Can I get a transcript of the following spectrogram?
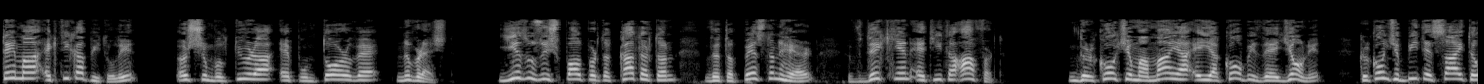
Tema e këtij kapitulli është shëmbëlltyra e punëtorëve në vresht. Jezusi i shpall për të katërtën dhe të pestën herë vdekjen e tij të afërt. Ndërkohë që mamaja e Jakobit dhe e Gjonit kërkon që bijtë e saj të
